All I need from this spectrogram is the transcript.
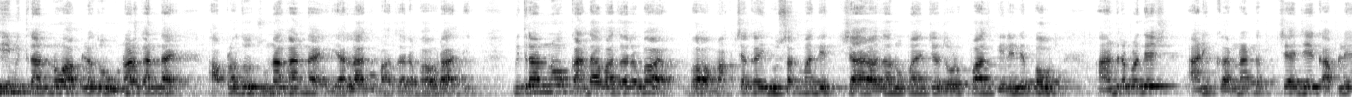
ही मित्रांनो आपला जो उन्हाळ कांदा आहे आपला जो जुना कांदा आहे यालाच बाजारभाव राहतील. मित्रांनो कांदा बाजारभाव भाव मागच्या काही दिवसांमध्ये चार हजार रुपयांच्या जवळपास गेलेले पाहून आंध्र प्रदेश आणि कर्नाटकच्या जे आपले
